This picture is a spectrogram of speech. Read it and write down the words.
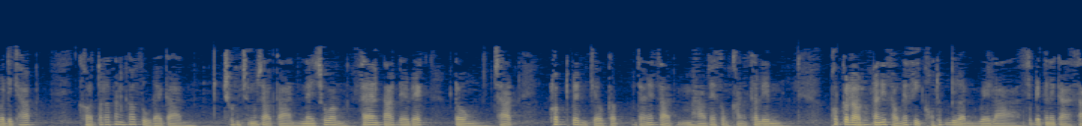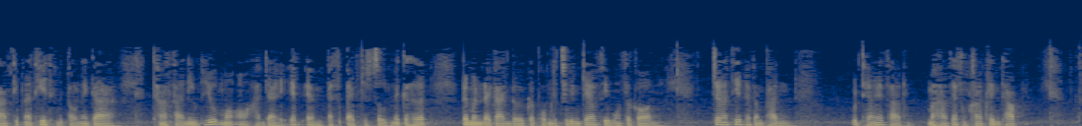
สวัสดีครับ ขอต้อนรับท่านเข้าสู่รายการ ชุมชนวิชาการในช่วงแซนปาร์คเดเร็กตรง ชัด ครบทุกประเด็นเกี่ยวกับวิทยาศาสตร์ มหาวิทยาลัยสงขลานครินทร์พบกับเราทุกวันที่2และ4ของทุกเดือน เวลา 11นาฬิกา30 นาทีถึง 12นาฬิกาทางสถานีวิทยุมอหาดใหญ่ FM 88.0 เมกะเฮิรตซ์ดำเนินรายการโดยกระผมด็กชวินแก้วศรีวงศกร เจ้าหน้าที่แพทยสัมพันธ์ อุทยานวิทยาศาสตร์ มหาวิทยาลัยสงขลานครินทร์ครับ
